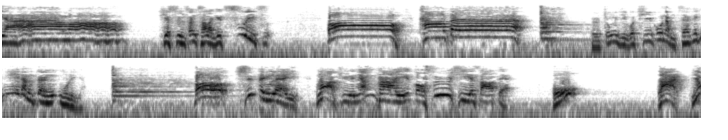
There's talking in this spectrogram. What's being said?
呀！些书生查了个吃一次，哦，卡的。而中间我提过能这个一两根屋里呀，哦，启禀来意。那举娘他一个首席沙子，哦，来哟，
